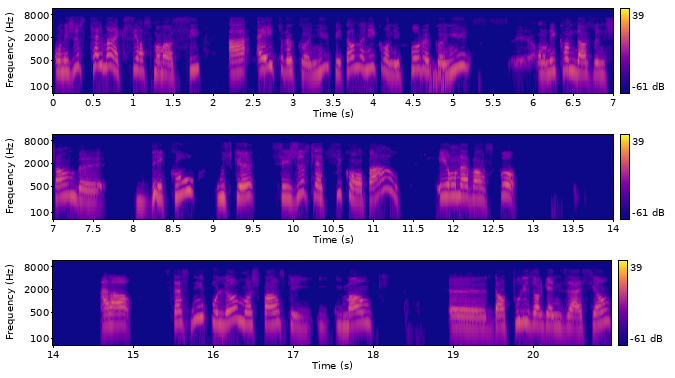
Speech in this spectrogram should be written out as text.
on est juste tellement axé en ce moment-ci à être reconnu. Puis étant donné qu'on n'est pas reconnu, on est comme dans une chambre euh, d'écho où ce que c'est juste là-dessus qu'on parle et on n'avance pas. Alors, c'est à ce niveau-là, moi, je pense qu'il manque euh, dans toutes les organisations.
